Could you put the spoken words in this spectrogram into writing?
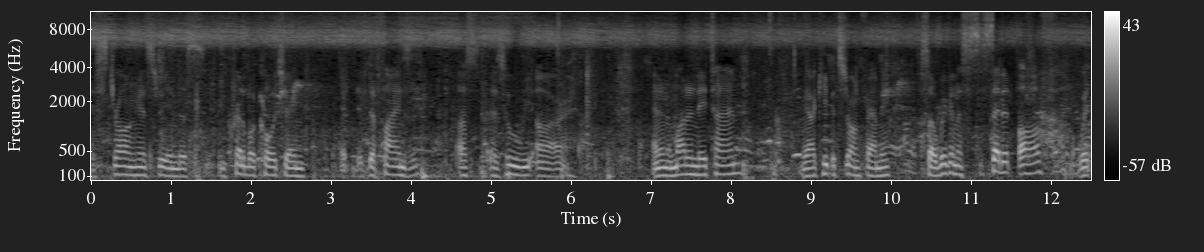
is strong history and this incredible culture and it, it defines us as who we are. And in a modern day time, we gotta keep it strong, family. So we're gonna set it off with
